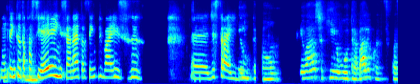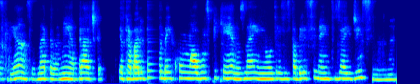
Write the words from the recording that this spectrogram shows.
não tem tanta paciência, né? Tá sempre mais é, distraído. Então, eu acho que o trabalho com as, com as crianças, né, pela minha prática, eu trabalho também com alguns pequenos, né, em outros estabelecimentos aí de ensino, né.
